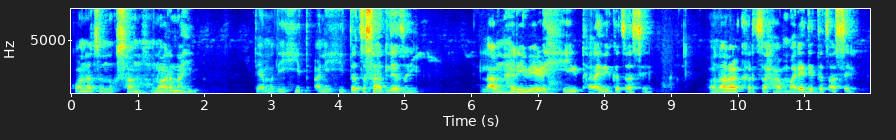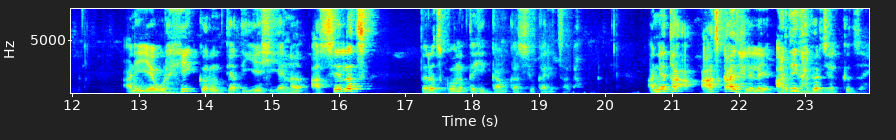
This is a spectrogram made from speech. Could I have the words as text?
कोणाचं नुकसान होणार नाही. त्यामध्ये हित आणि हितच साधल्या जाईल. लागणारी वेळ ही ठराविकच असेल. होणारा खर्च हा मर्यादितच असेल. आणि एवढंही करून त्यात यश येणार असेलच तरच कोणतंही कामकाज स्वीकारित झाला अन्यथा आज काय झालेलं आहे? अर्धी घागर झलकत जाय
